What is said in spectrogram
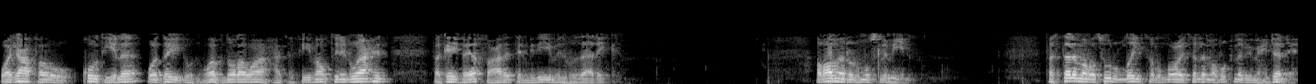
وجعفر قتل وزيد وابن رواحة في موطن واحد فكيف يخفى على الترمذي مثل ذلك؟ رمل المسلمين. فاستلم رسول الله صلى الله عليه وسلم الركن بمحجنه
